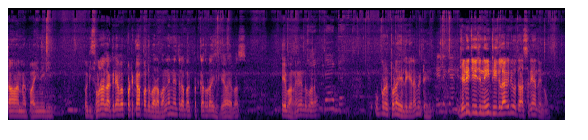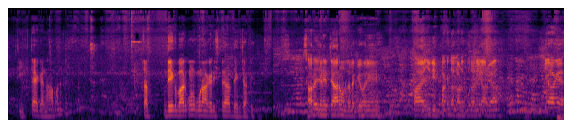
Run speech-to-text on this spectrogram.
ਤਾਂ ਮੈਂ ਪਾਈ ਨਹੀਂਗੀ ਬਾਕੀ ਸੋਹਣਾ ਲੱਗ ਰਿਹਾ ਬਸ ਪਟਕਾ ਆਪਾਂ ਦੁਬਾਰਾ ਬੰਨ ਲੈਨੇ ਤੇਰਾ ਬਸ ਪਟਕਾ ਥੋੜਾ ਹਿੱਲਿਆ ਹੋਇਆ ਬਸ। ਇਹ ਬੰਨ ਲੈਨੇ ਦੁਬਾਰਾ। ਉੱਪਰ ਥੋੜਾ ਹਿੱਲ ਗਿਆ ਨਾ ਬੇਟੇ। ਜਿਹੜੀ ਚੀਜ਼ ਨਹੀਂ ਠੀਕ ਲੱਗ ਰਹੀ ਉਹ ਦੱਸ ਰਿਹਾ ਤੈਨੂੰ। ਠੀਕ ਤਾਂ ਹੈਗਾ ਨਾ ਬੰਨ ਫਿਰ। ਚੱਲ ਦੇਖ ਬਾਹਰ ਕੌਣ ਕੌਣ ਆ ਗਿਆ ਰਿਸ਼ਤੇਦਾਰ ਦੇਖ ਜਾ ਕੇ। ਸਾਰੇ ਜਣੇ ਤਿਆਰ ਹੋਣ ਤੇ ਲੱਗੇ ਹੋਏ ਨੇ। ਪਾਇਆ ਜੀ ਦੀਪਕ ਦਾ ਲੜ ਪੂਰਾ ਨਹੀਂ ਆ ਰਿਹਾ। ਕੀ ਆ ਗਿਆ?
